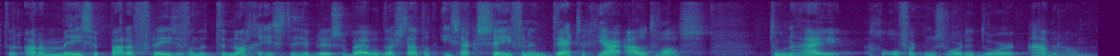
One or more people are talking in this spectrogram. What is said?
een Aramese parafrase van de Tenach is, de Hebreeuwse Bijbel, daar staat dat Isaac 37 jaar oud was toen hij geofferd moest worden door Abraham.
